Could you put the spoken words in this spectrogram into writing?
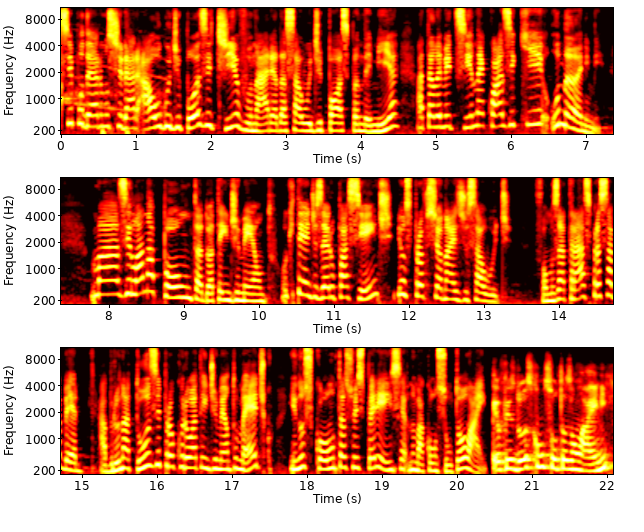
Se pudermos tirar algo de positivo na área da saúde pós-pandemia, a telemedicina é quase que unânime. Mas e lá na ponta do atendimento? O que tem a dizer o paciente e os profissionais de saúde? Fomos atrás para saber. A Bruna Tuzzi procurou atendimento médico e nos conta a sua experiência numa consulta online. Eu fiz duas consultas online,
